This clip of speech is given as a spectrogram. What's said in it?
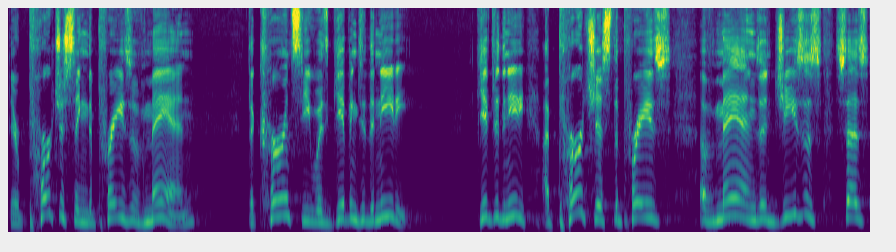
they were purchasing the praise of man. The currency was giving to the needy. Give to the needy. I purchased the praise of man. And Jesus says,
